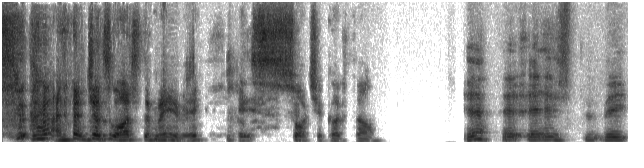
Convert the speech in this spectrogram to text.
and then just watch the movie, it's such a good film. Yeah, it, it is. The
